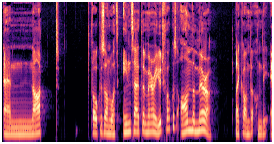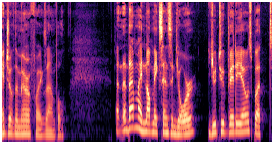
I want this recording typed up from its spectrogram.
and not focus on what's inside the mirror, you'd focus on the mirror, like on the on the edge of the mirror, for example. And that might not make sense in your YouTube videos, but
